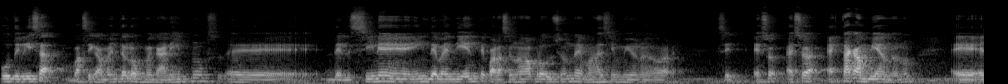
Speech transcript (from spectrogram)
utiliza básicamente los mecanismos eh, del cine independiente para hacer una producción de más de 100 millones de dólares. Sí, eso, eso está cambiando, ¿no? Eh,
